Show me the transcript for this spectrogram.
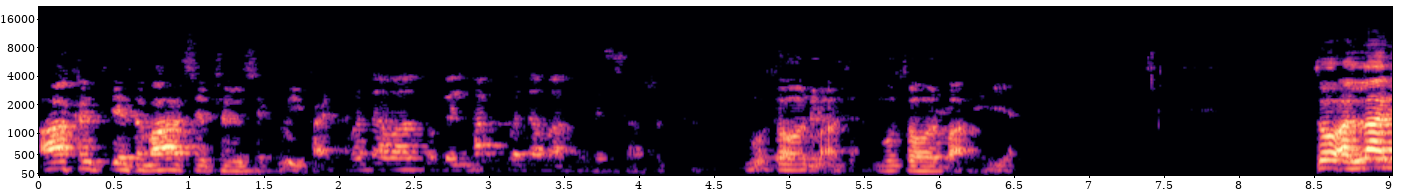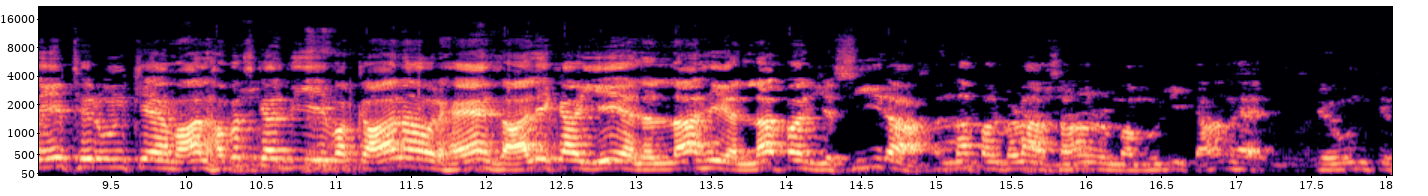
आखिरत के अतबार से फिर उसे कोई फ़ायदा वो तो और बात है वो तो और बात ही है। तो अल्लाह ने फिर उनके अमाल हबस कर दिए वकाना और है जाले का ये अल्लाह है अल्लाह पर यसीरा अल्लाह पर बड़ा आसान और मामूली काम है कि उनके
